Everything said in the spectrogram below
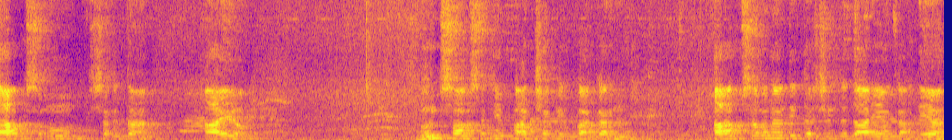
ਆਪ ਸਮੂਹ ਸੰਗਤਾਂ ਆਇਓ। ਗੁਰੂ ਸਾਹਿਬ ਸੱਚੇ ਪਾਤਸ਼ਾਹ ਕਿਰਪਾ ਕਰਨ। ਆਪ ਸਭਨਾਂ ਦੇ ਦਰਸ਼ਨ ਦਿਦਾਰਿਆਂ ਕਰਦੇ ਆ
